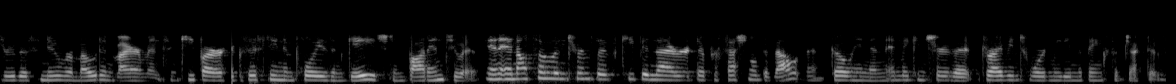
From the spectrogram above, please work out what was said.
through this new remote environment and keep our existing employees engaged and bought into it? And and also in terms of keeping their their professional development going and, and making sure that driving toward meeting the bank's objectives.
